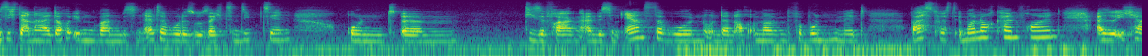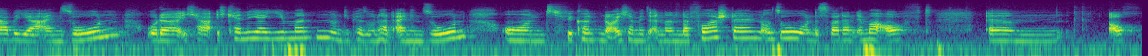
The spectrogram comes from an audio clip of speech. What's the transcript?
bis ich dann halt auch irgendwann ein bisschen älter wurde, so 16, 17 und ähm, diese Fragen ein bisschen ernster wurden und dann auch immer verbunden mit, was, du hast immer noch keinen Freund? Also ich habe ja einen Sohn oder ich, ich kenne ja jemanden und die Person hat einen Sohn und wir könnten euch ja miteinander vorstellen und so und es war dann immer oft ähm, auch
